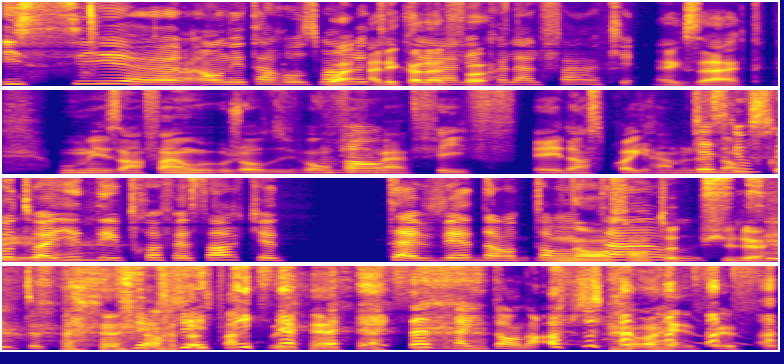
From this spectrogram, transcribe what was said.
Ici, euh, on est à Rosemont. ouais, à l'école Alpha. À l'école Alpha, OK. Exact. Où mes enfants aujourd'hui vont, puis ma fille est dans ce programme-là. Qu'est-ce que vous euh, côtoyez des professeurs que tu avais dans ton Non, ils temps? sont tous ou plus là. c'est tout- sont ça trahit ton âge. oui, c'est ça.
